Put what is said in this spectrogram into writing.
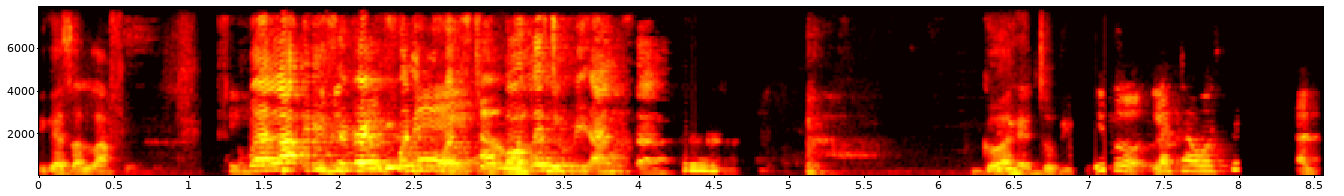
You guys are laughing. Well, it's a very funny question, but let me answer. Go ahead, Toby. You know, like I was saying,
